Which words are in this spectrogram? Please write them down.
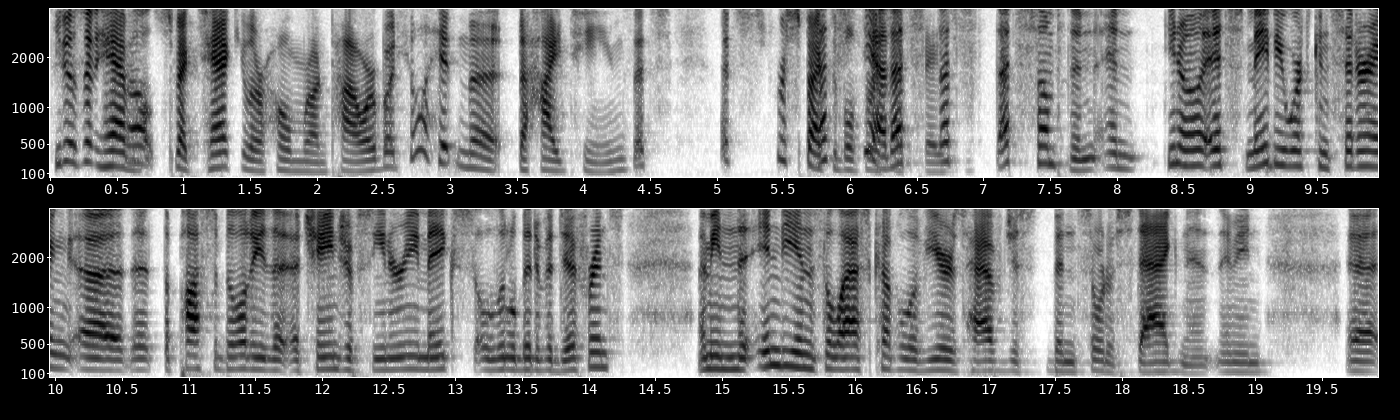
He doesn't have well, spectacular home run power, but he'll hit in the, the high teens. That's that's respectable. That's, yeah, that's that's that's something, and you know, it's maybe worth considering uh, that the possibility that a change of scenery makes a little bit of a difference. I mean, the Indians the last couple of years have just been sort of stagnant. I mean, uh,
